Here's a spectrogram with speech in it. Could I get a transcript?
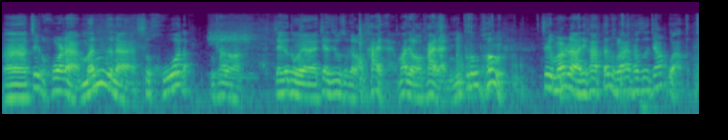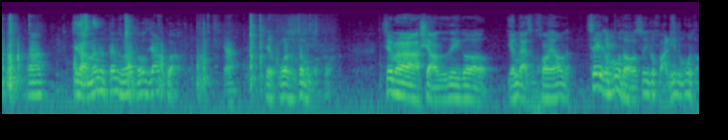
嗯，这个活呢，门子呢是活的，你看到吗？这个东西，这就是个老太太，嘛叫老太太？你不能碰。这个门呢，你看蹬出来它是加关的，啊，这俩门子蹬出来都是这样关，啊，这活是这么个活。这面箱子这个应该是黄杨的，这个木头是一个花梨的木头。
